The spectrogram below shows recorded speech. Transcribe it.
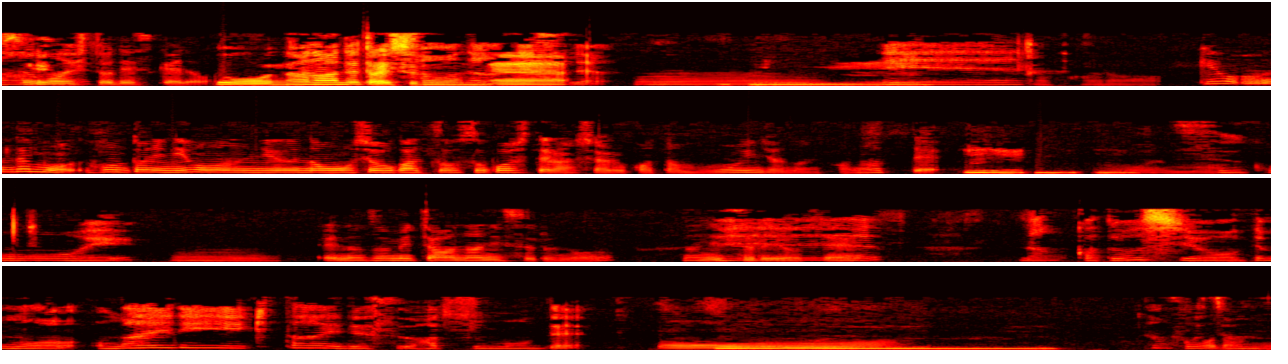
すごい人ですけど。そう、並んでたりするもそうんなんね。ですね。う。うんん。えー、だから、基本、でも本当に日本流のお正月を過ごしてらっしゃる方も多いんじゃないかなってうんうんうん。思います。すごい。うん。え、のぞみちゃんは何するの？何する予定、えーなんかどうしよう。でも、お参り行きたいです、初詣。おうー。んなんかそうだね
